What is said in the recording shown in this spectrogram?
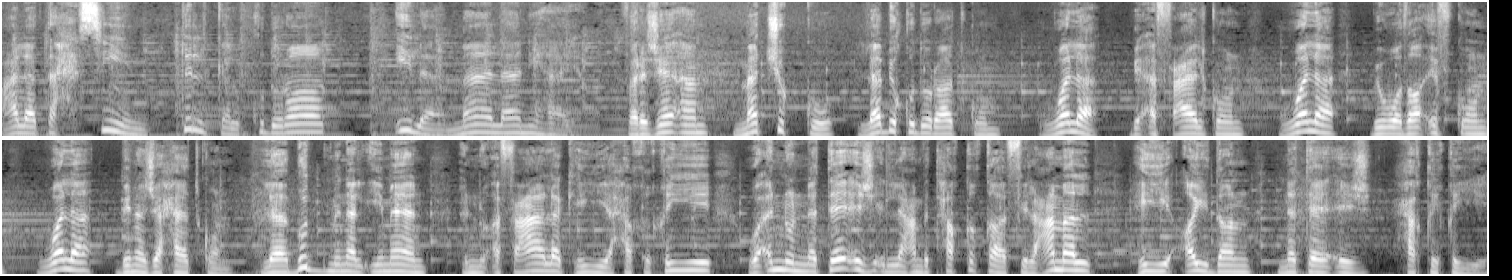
على تحسين تلك القدرات إلى ما لا نهاية. فرجاء ما تشكوا لا بقدراتكم ولا بأفعالكم ولا بوظائفكم ولا بنجاحاتكم. لابد من الإيمان انه أفعالك هي حقيقية وانه النتائج اللي عم بتحققها في العمل هي أيضا نتائج حقيقية.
